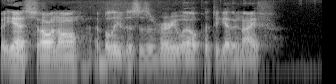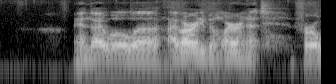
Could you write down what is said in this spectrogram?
but yes, all in all, I believe this is a very well put together knife. And I will, uh, I've already been wearing it for a,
